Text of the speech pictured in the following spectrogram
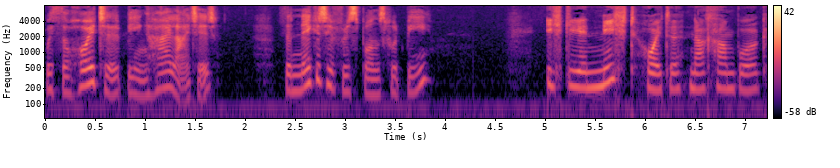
with the heute being highlighted, the negative response would be, Ich gehe nicht heute nach Hamburg.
